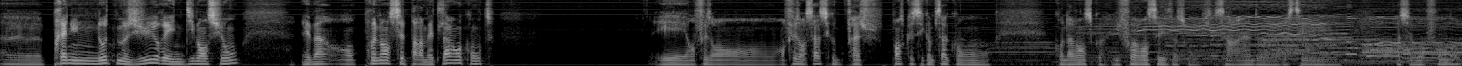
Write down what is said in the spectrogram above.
euh, prenne une autre mesure et une dimension eh ben, en prenant ces paramètres-là en compte. Et en faisant, en faisant ça, je pense que c'est comme ça qu'on avance. Quoi. Il faut avancer de toute façon. Ça sert à rien de rester à se morfondre.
